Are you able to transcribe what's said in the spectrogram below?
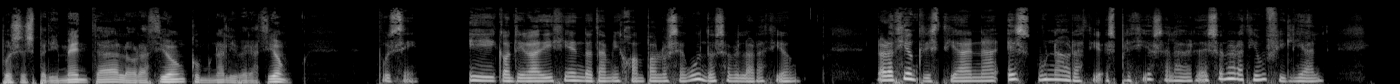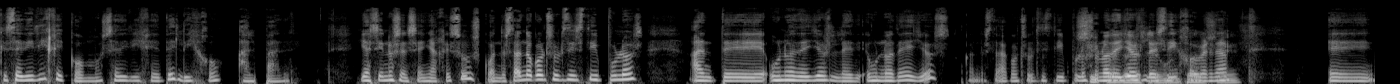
pues experimenta la oración como una liberación. pues sí. Y continúa diciendo también Juan Pablo II sobre la oración. La oración cristiana es una oración, es preciosa la verdad, es una oración filial que se dirige como se dirige del Hijo al Padre. Y así nos enseña Jesús, cuando estando con sus discípulos, ante uno de ellos, uno de ellos, cuando estaba con sus discípulos, Sí, uno de ellos le les dijo, ¿verdad? sí, Eh,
